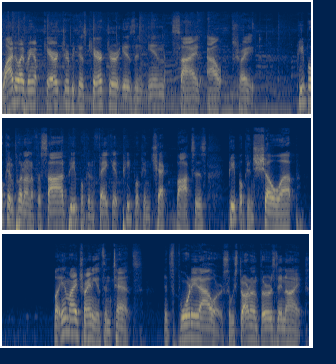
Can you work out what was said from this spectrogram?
Why do I bring up character? Because character is an inside out trait. People can put on a facade, people can fake it, people can check boxes, people can show up. But in my training, it's intense. It's 48 hours. So we start on Thursday night.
